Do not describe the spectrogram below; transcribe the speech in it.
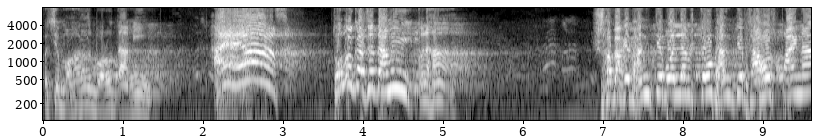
বলছে, মহারাজ, বড় দামি। হায় আয়াস, তোর কাছে দামি। বলে হ্যাঁ। সবাকে ভাঙতে বললাম, কেউ ভাঙতে সাহস পায় না।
